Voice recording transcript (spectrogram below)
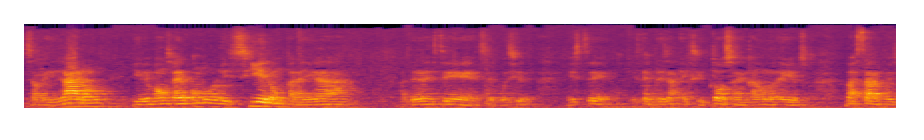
se arriesgaron y vamos a ver cómo lo hicieron para llegar a, tener este, se puede decir, este, esta empresa exitosa en cada uno de ellos. Va a estar pues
